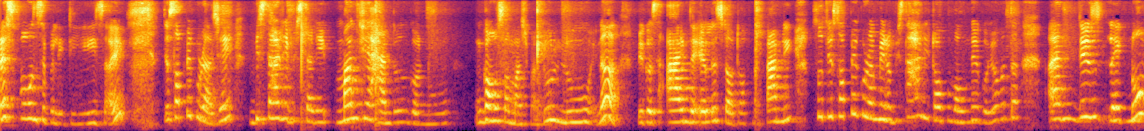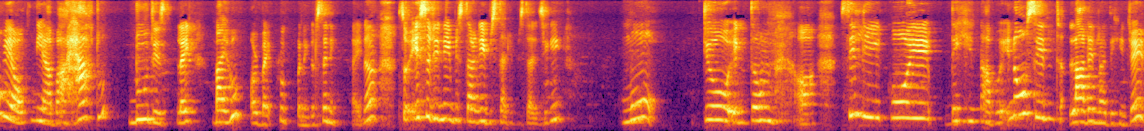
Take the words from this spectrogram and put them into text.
रेस्पोन्सिबिलिटिज है त्यो सबै कुरा चाहिँ बिस्तारै बिस्तारै मान्छे ह्यान्डल गर्नु गाउँ समाजमा डुल्नु होइन? Because I am the eldest daughter of my family so त्यो सबै कुरा मेरो बिस्तारै टाउकोमा आउँदै गयो। And and this is like no way out नि अब I have to do this like by hook or by crook भनेको जस्तै नि होइन? सो यसरी नै बिस्तारै बिस्तारै बिस्तारै चाहिँ म त्यो एकदम सिल्ली कोहीदेखि अब इनोसेन्ट लाडेनलादेखि चाहिँ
